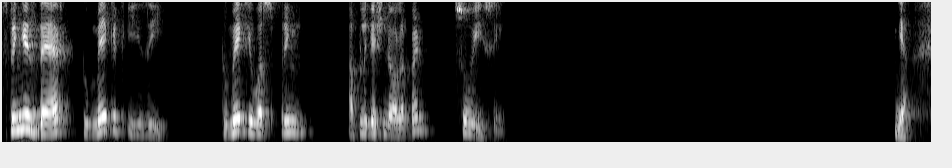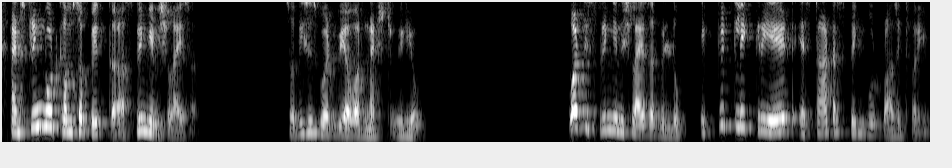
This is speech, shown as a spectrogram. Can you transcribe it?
Spring is there to make it easy, to make your Spring application development so easy. Yeah, and Spring Boot comes up with uh, Spring Initializr. So this is going to be our next video. What the Spring Initializr will do? It quickly create a starter Spring Boot project for you.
